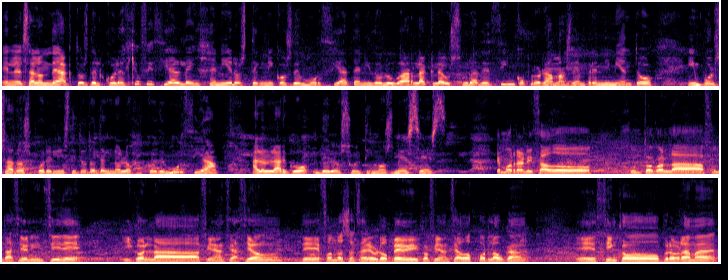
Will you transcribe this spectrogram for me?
En el Salón de Actos del Colegio Oficial de Ingenieros Técnicos de Murcia ha tenido lugar la clausura de cinco programas de emprendimiento impulsados por el Instituto Tecnológico de Murcia a lo largo de los últimos meses. Hemos realizado junto con la Fundación Incide y con la financiación de Fondos Social Europeo y cofinanciados por la UCAN, eh, cinco programas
